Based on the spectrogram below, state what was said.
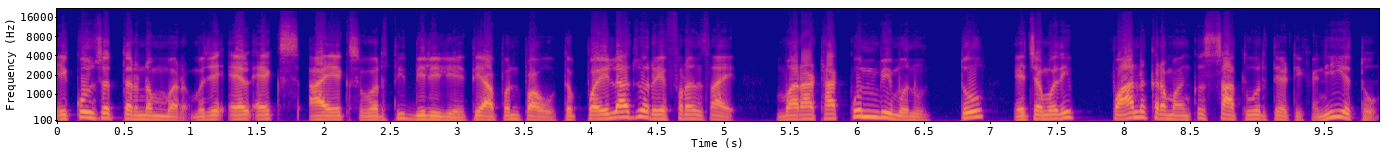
एकोणसत्तर नंबर म्हणजे एल एक्स आय एक्स वरती दिलेली आहे ते आपण पाहू. तर पहिला जो रेफरन्स आहे मराठा कुणबी म्हणून तो याच्यामध्ये पान क्रमांक सातवर त्या ठिकाणी येतो.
